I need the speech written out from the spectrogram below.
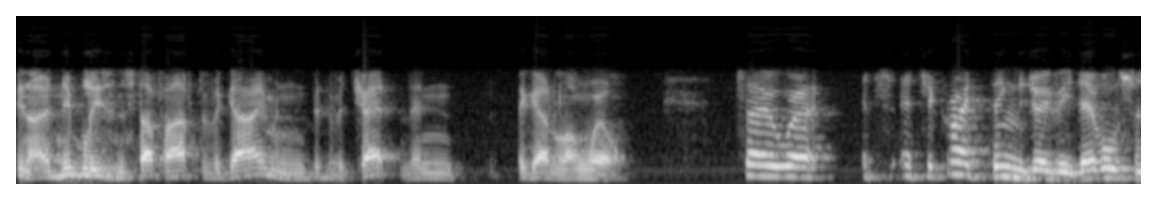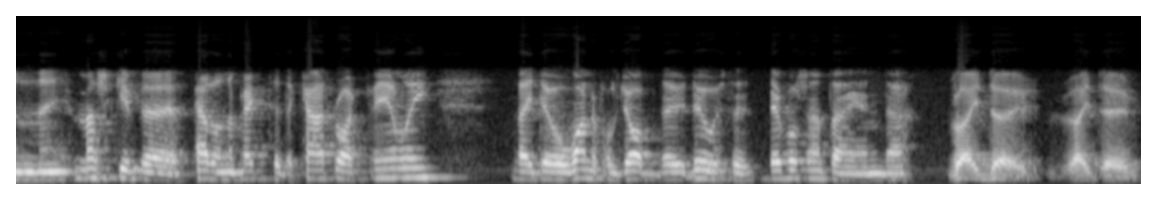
you know, nibblies and stuff after the game and a bit of a chat and then they're going along well. So uh, it's it's a great thing, the GV Devils, and they must give a pat on the back to the Cartwright family. They do a wonderful job. They do with the Devils, aren't they? And uh, They do, they do.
